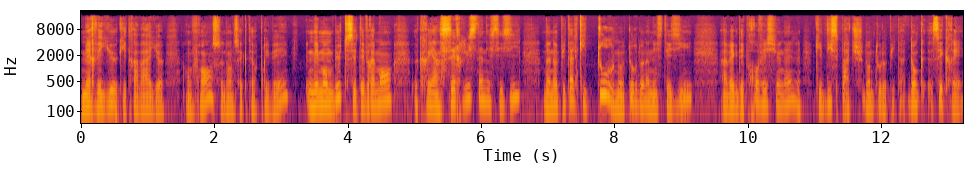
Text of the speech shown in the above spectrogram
merveilleux qui travaillent en France, dans le secteur privé. Mais mon but, c'était vraiment créer un service d'anesthésie d'un hôpital qui tourne autour de l'anesthésie avec des professionnels qui dispatchent dans tout l'hôpital. Donc, c'est créé.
